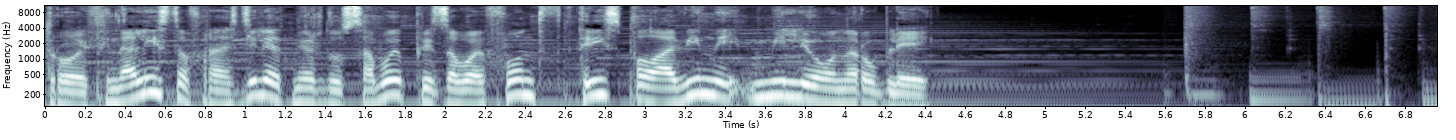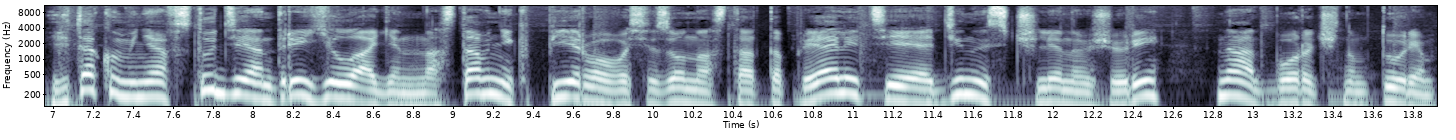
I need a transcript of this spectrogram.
Трое финалистов разделят между собой призовой фонд в 3,5 миллиона рублей – Итак, у меня в студии Андрей Елагин, наставник первого сезона стартап реалити и один из членов жюри на отборочном туре.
